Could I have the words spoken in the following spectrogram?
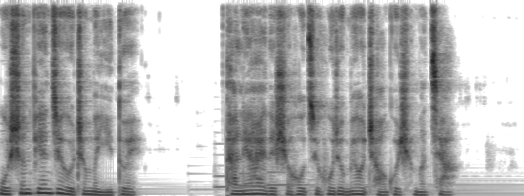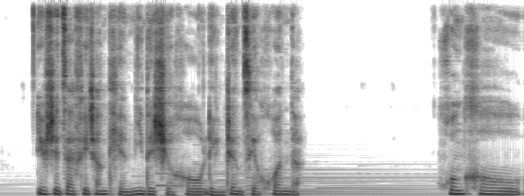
我身边就有这么一对，谈恋爱的时候几乎就没有吵过什么架，又是在非常甜蜜的时候领证结婚的。婚后，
